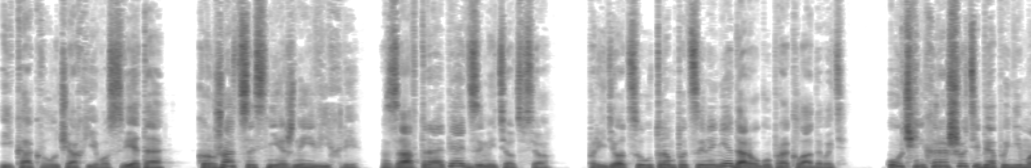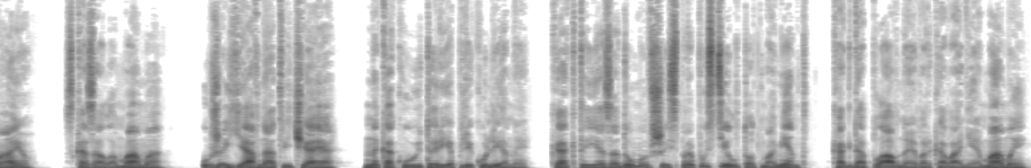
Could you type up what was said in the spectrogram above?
И как в лучах его света кружатся снежные вихри. Завтра опять заметет все. Придется утром по целине дорогу прокладывать. «Очень хорошо тебя понимаю», — сказала мама, уже явно отвечая на какую-то реплику Лены. Как-то я, задумавшись, пропустил тот момент, когда плавное воркование мамы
